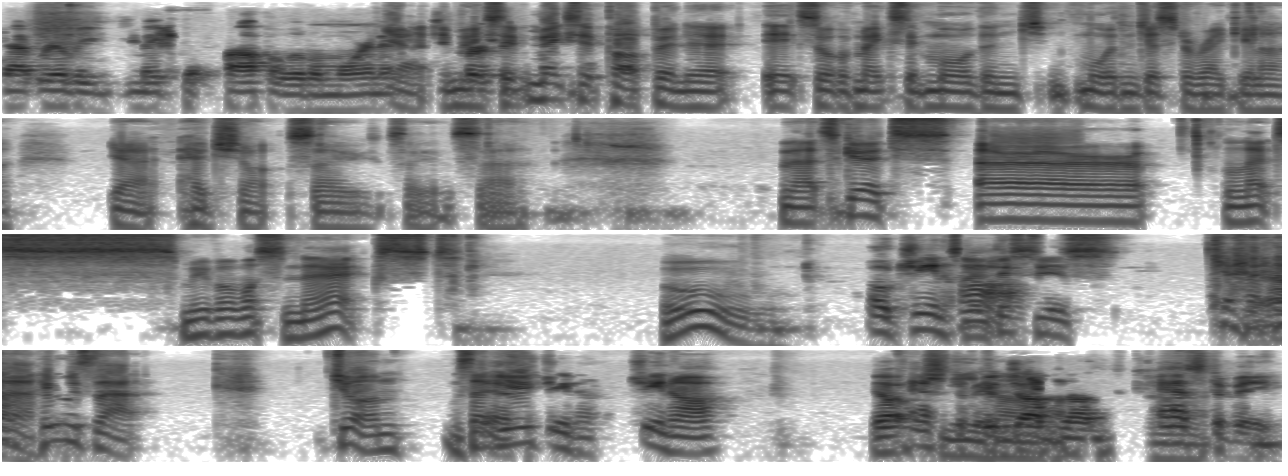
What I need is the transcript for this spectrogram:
that really makes it pop a little more. And yeah, it makes perfect. it makes it pop, and it, it sort of makes it more than more than just a regular, yeah, headshot. So so it's uh, that's good. Uh, let's move on. What's next? Ooh, Oh, Gene so Ha. this is Yeah. who was that? John, was that Yeah, you? Gina. Gina. Ha. Yep. Has to be. Good job, John. Has to be.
